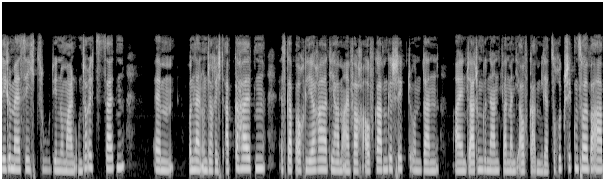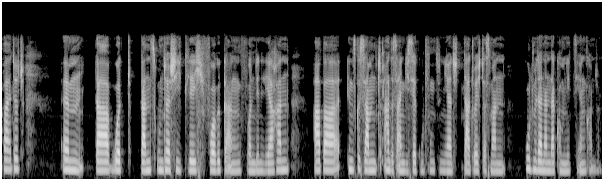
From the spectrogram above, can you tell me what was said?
regelmäßig zu den normalen Unterrichtszeiten ähm, Online-Unterricht abgehalten. Es gab auch Lehrer, die haben einfach Aufgaben geschickt und dann ein Datum genannt, wann man die Aufgaben wieder zurückschicken soll, bearbeitet. Ähm, da wurde ganz unterschiedlich vorgegangen von den Lehrern, aber insgesamt hat es eigentlich sehr gut funktioniert, dadurch, dass man gut miteinander kommunizieren konnte.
